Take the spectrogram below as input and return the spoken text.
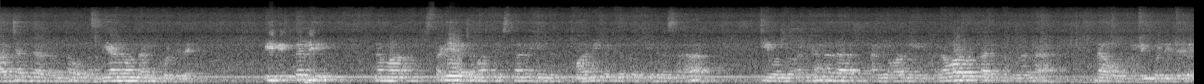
ರಾಜ್ಯಾದ್ಯಂತ ಒಂದು ಅಭಿಯಾನವನ್ನು ಹಮ್ಮಿಕೊಂಡಿದೆ ಈ ನಿಟ್ಟಿನಲ್ಲಿ ನಮ್ಮ ಸ್ಥಳೀಯ ಜಮಾತ್ ಇಸ್ಲಾಮಿ ಹಿಂದೂ ಮಾನವಿಕ ವತಿಯಿಂದ ಸಹ ಈ ಒಂದು ಅಭಿಯಾನದ ಅಂಗವಾಗಿ ಹಲವಾರು ಕಾರ್ಯಕ್ರಮಗಳನ್ನು ನಾವು ಹಮ್ಮಿಕೊಂಡಿದ್ದೇವೆ.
